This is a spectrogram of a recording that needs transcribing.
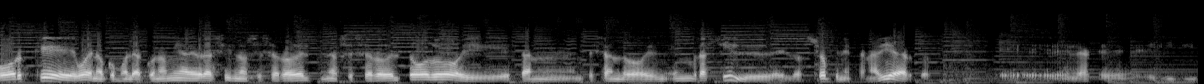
porque bueno como la economía de Brasil no se cerró del no se cerró del todo y están empezando en, Brasil eh, los shopping están abiertos y,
